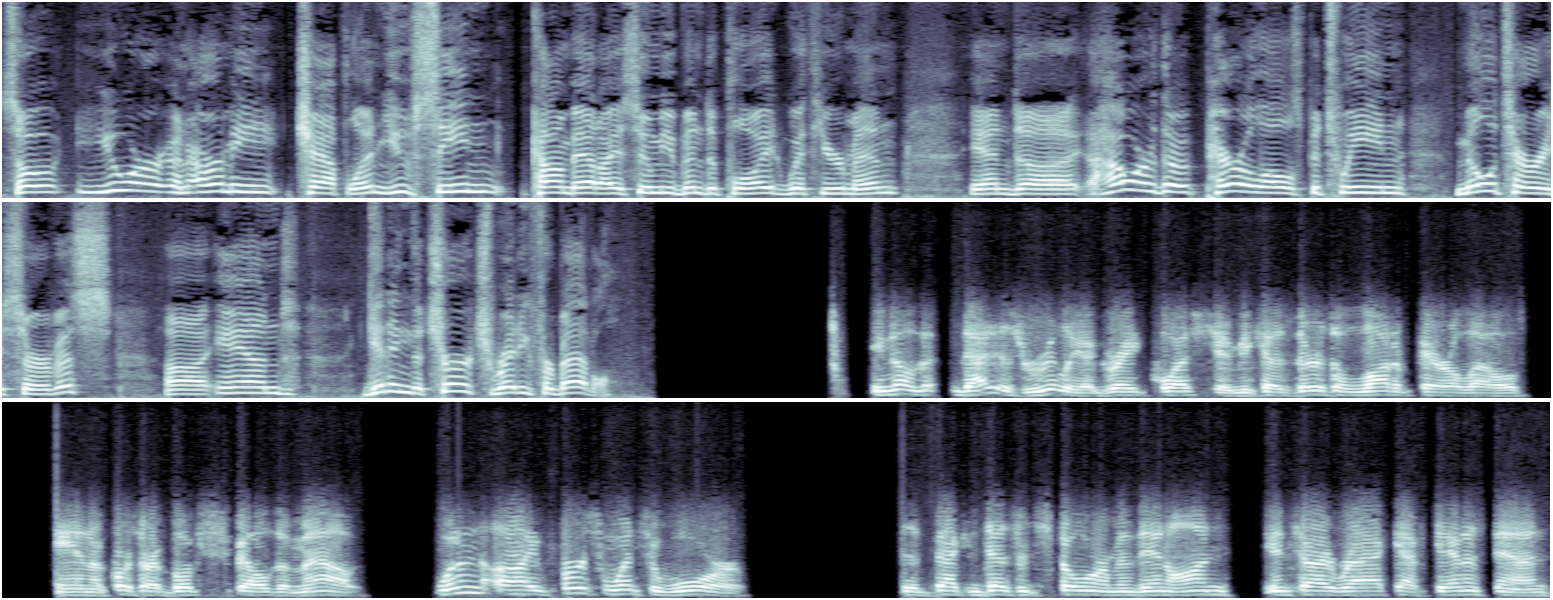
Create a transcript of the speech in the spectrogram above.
So you are an army chaplain. You've seen combat. I assume you've been deployed with your men. And uh, how are the parallels between military service uh, and getting the church ready for battle? You know, that, that is really a great question because there's a lot of parallels. And of course, our books spell them out. When I first went to war back in Desert Storm and then on into Iraq, Afghanistan,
